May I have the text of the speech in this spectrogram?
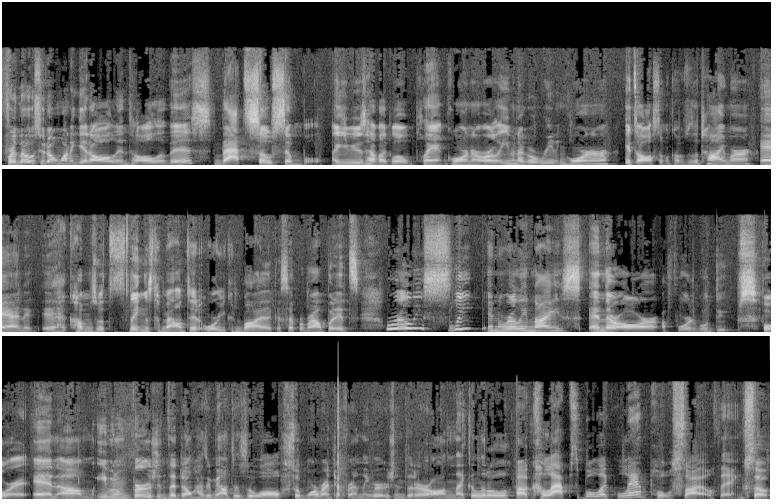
for those who don't want to get all into all of this, that's so simple. Like if you just have like a little plant corner or even like a reading corner, it's awesome. It comes with a timer and it, it comes with things to mount it or you can buy like a separate mount, but it's really sleek and really nice. And there are affordable dupes for it. And um, even versions that don't have to be mounted to the wall, so more renter friendly versions that are on like a little uh, collapsible like lamp pole style thing. So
